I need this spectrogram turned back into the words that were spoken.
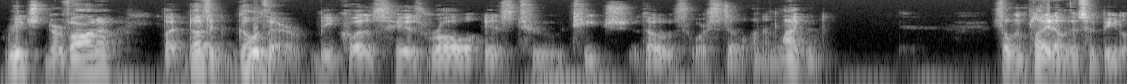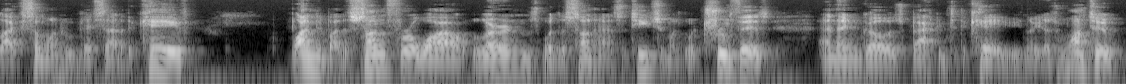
reached nirvana but doesn't go there because his role is to teach those who are still unenlightened. So in Plato, this would be like someone who gets out of the cave, blinded by the sun for a while, learns what the sun has to teach him, what truth is, and then goes back into the cave, even though he doesn't want to,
